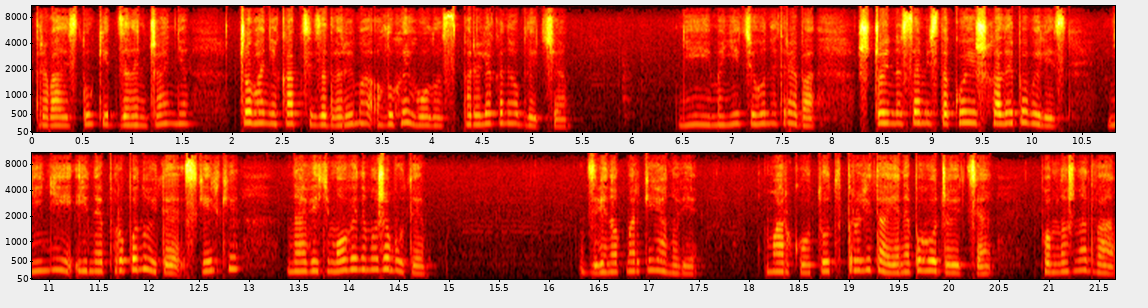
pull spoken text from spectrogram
Тривалий стукіт, зеленчання, човгання капців за дверима, глухий голос, перелякане обличчя. Ні, мені цього не треба. Щойно сам із такої ж халепи виліз. Ні, ні, і не пропонуйте, скільки навіть мови не може бути. Дзвінок Маркіянові. Марку, тут пролітає, не погоджується. Помнож на два.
